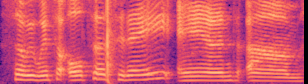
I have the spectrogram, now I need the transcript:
so we went to Ulta today and um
